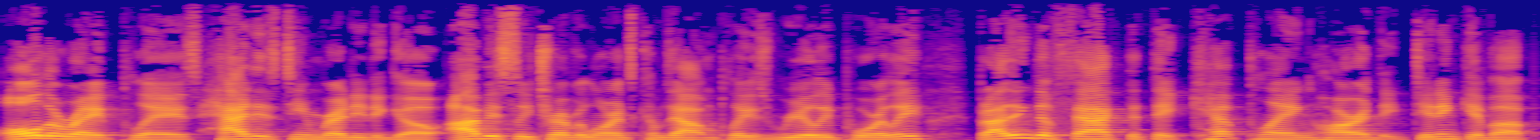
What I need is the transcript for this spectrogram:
all the right plays, had his team ready to go. Obviously, Trevor Lawrence comes out and plays really poorly, but I think the fact that they kept playing hard, they didn't give up,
